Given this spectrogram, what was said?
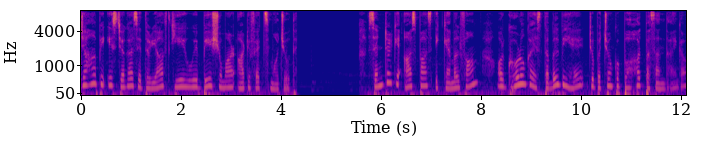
جہاں پہ اس جگہ سے دریافت کیے ہوئے بے شمار آرٹیفیکٹس موجود ہیں۔ سینٹر کے آس پاس ایک کیمل فارم اور گھوڑوں کا استبل بھی ہے، جو بچوں کو بہت پسند آئے گا۔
